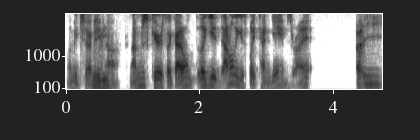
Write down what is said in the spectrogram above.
Let me check Maybe. right now. I'm just curious. Like, I don't like. You, I don't think he's played ten games, right? I,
